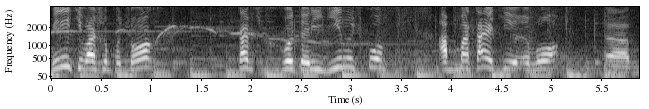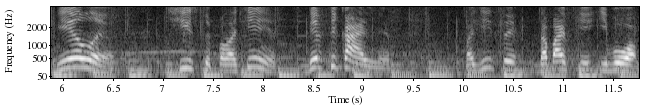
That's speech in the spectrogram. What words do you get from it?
Берите ваш пучок, ставьте какую-то резиночку, обмотайте его э, белое, чистый полотенец, вертикальные позиции, добавьте его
